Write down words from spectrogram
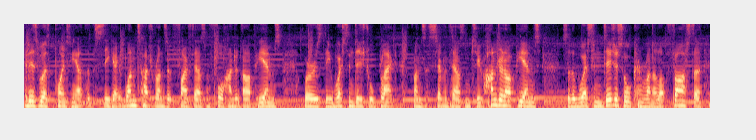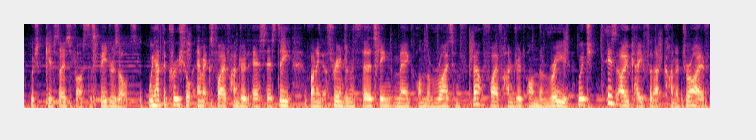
It is worth pointing out that the Seagate OneTouch runs at 5400 RPMs, whereas the Western Digital Black runs at 7200 RPMs, so the Western Digital can run a lot faster, which gives those faster speed results. We had the Crucial MX500 SSD running at 313 meg on the write and about 500 on the read, which is okay for that kind of drive.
